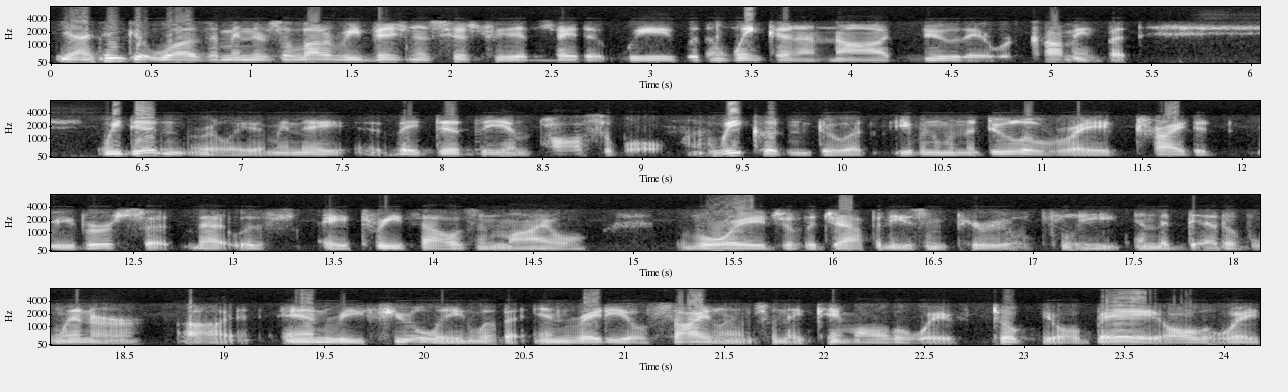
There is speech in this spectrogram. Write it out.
Yeah, I think it was. I mean, there's a lot of revisionist history that say that we, with a wink and a nod, knew they were coming, but we didn't really. I mean, they they did the impossible. We couldn't do it, even when the Doolittle raid tried to reverse it. That was a 3,000 mile voyage of the Japanese Imperial Fleet in the dead of winter uh, and refueling with a, in radio silence, and they came all the way to Tokyo Bay, all the way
